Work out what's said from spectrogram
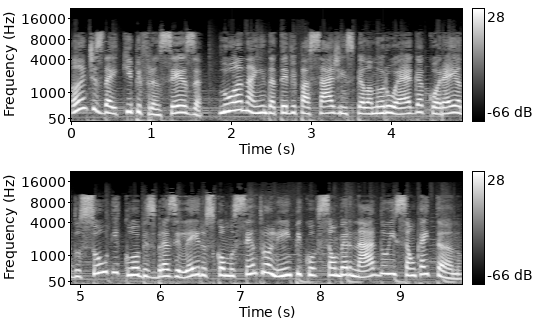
Antes da equipe francesa, Luana ainda teve passagens pela Noruega, Coreia do Sul e clubes brasileiros como Centro Olímpico, São Bernardo e São Caetano.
